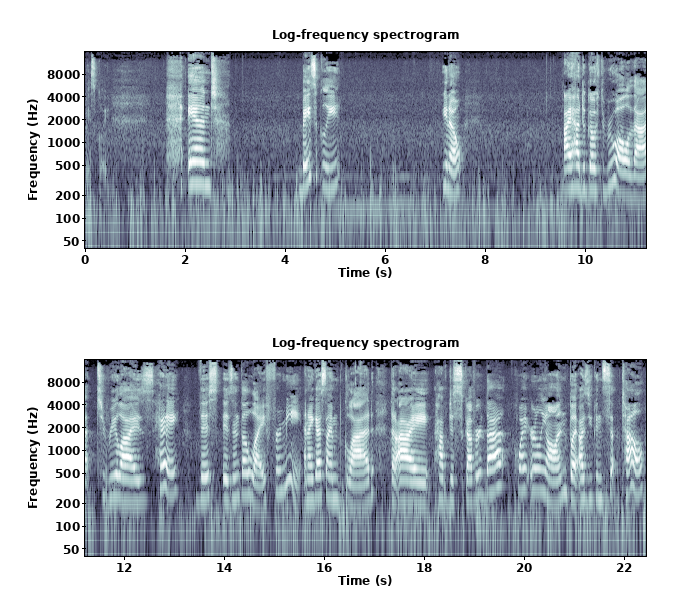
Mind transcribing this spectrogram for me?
basically. And basically, you know, I had to go through all of that to realize, hey, this isn't the life for me. And I guess I'm glad that I have discovered that quite early on. But as you can tell,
